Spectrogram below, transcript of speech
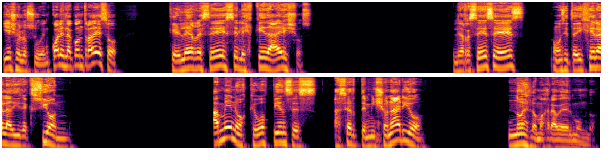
y ellos lo suben. ¿Cuál es la contra de eso? Que el RCS les queda a ellos. El RCS es como si te dijera la dirección. A menos que vos pienses hacerte millonario, no es lo más grave del mundo.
